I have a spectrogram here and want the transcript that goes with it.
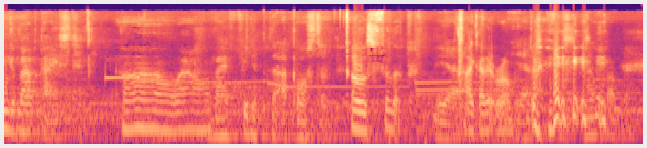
Being baptized Oh wow. by Philip the Apostle. Oh, it's Philip. Yeah. I got it wrong. Yeah, no problem.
